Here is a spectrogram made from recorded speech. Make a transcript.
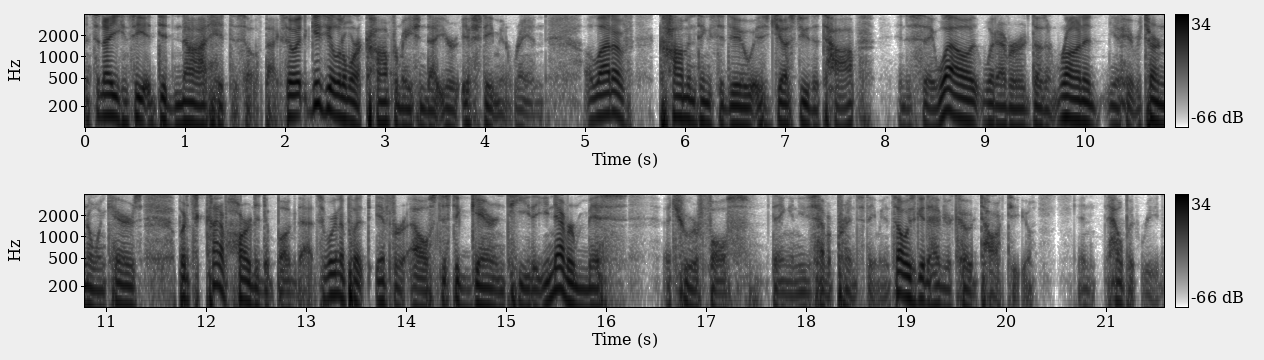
And so now you can see it did not hit the health pack. So it gives you a little more confirmation that your if statement ran. A lot of common things to do is just do the top and just say, well, whatever, it doesn't run, you know, hit return, no one cares. But it's kind of hard to debug that. So we're going to put if or else just to guarantee that you never miss a true or false thing and you just have a print statement. It's always good to have your code talk to you and help it read.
